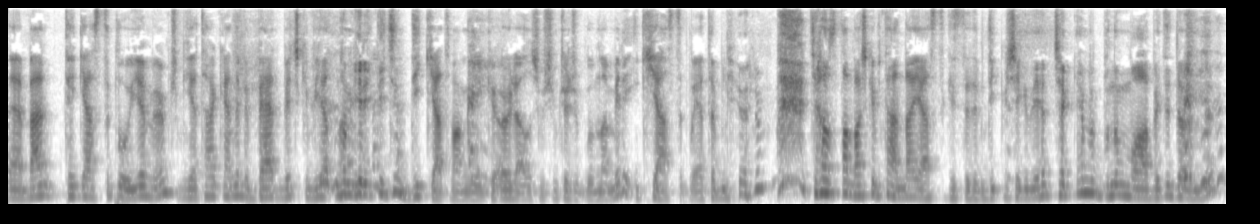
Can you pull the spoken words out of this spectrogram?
e, ben tek yastıkla uyuyamıyorum. Çünkü yatarken de bir bad bitch gibi yatmam gerektiği için dik yatmam gerekiyor. Öyle alışmışım çocukluğumdan beri. iki yastıkla yatabiliyorum. Cansu'dan başka bir tane daha yastık istedim. Dik bir şekilde yatacakken ve bunun muhabbeti döndü.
